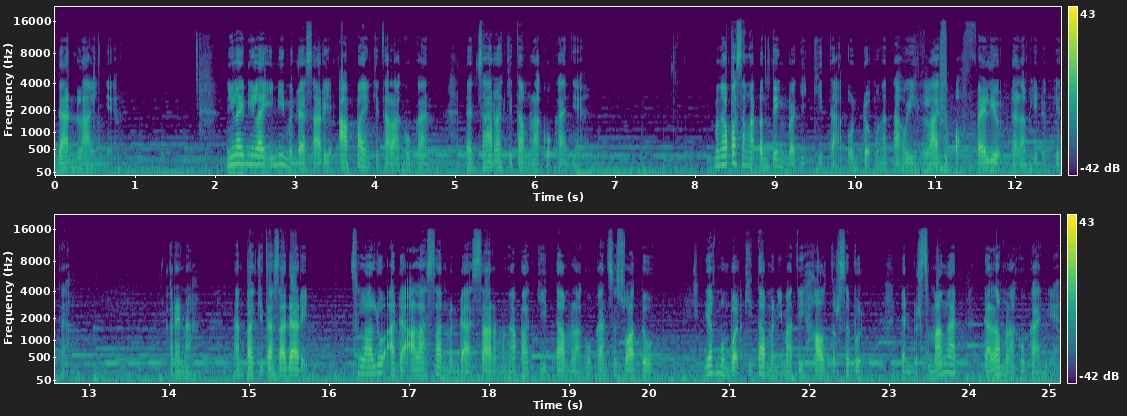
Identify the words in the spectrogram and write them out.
dan lainnya. Nilai-nilai ini mendasari apa yang kita lakukan dan cara kita melakukannya. Mengapa sangat penting bagi kita untuk mengetahui life of value dalam hidup kita? Karena tanpa kita sadari, selalu ada alasan mendasar mengapa kita melakukan sesuatu yang membuat kita menikmati hal tersebut dan bersemangat dalam melakukannya.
